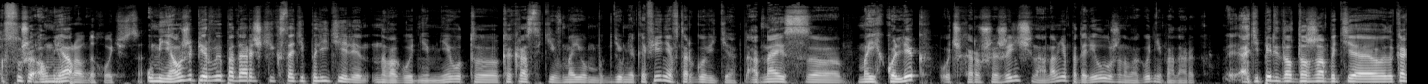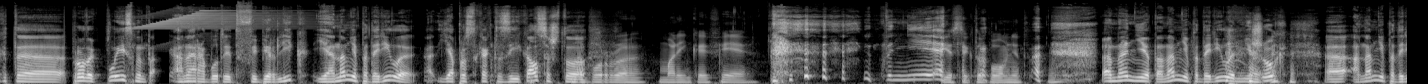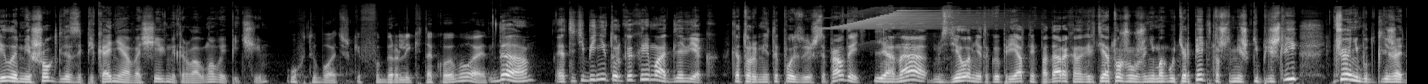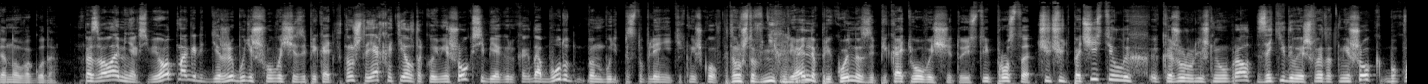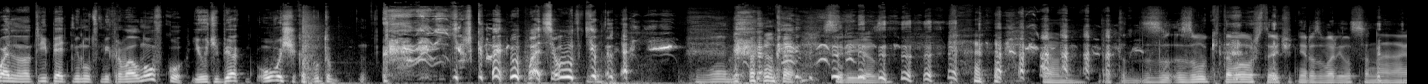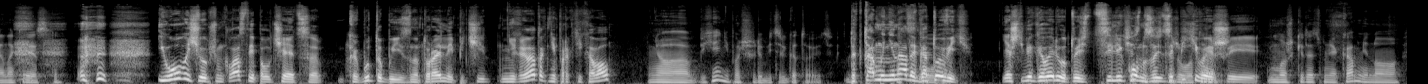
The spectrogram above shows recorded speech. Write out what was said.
Слушай, а у меня... правда хочется. У меня уже первые подарочки, кстати, полетели новогодние. Мне вот э, как раз-таки в моем, где у меня кофейня в торговике, одна из э, моих коллег, очень хорошая женщина, она мне подарила уже новогодний подарок. А теперь должна быть, как это, product placement, она работает в Фаберлик, и она мне подарила, я просто как-то заикался, что... Набор э, «Маленькая фея». Да нет. Если кто помнит. Она нет, она мне подарила мешок, э, она мне подарила мешок для запекания овощей в микроволновой печи. Ух ты, батюшки, в Фаберлике такое бывает? Да. Это тебе не только крема для век, которыми ты пользуешься, правда? И она сделала мне такой приятный подарок. Она говорит, я тоже уже не могу терпеть, потому что мешки пришли. Что они будут лежать до Нового года? Позвала меня к себе. Вот, она говорит, держи, будешь овощи запекать. Потому что я хотел такой мешок себе. Я говорю, когда будут, будет поступление этих мешков. Потому что в них mm-hmm. реально прикольно запекать овощи. То есть ты просто чуть-чуть почистил их, кожуру лишнюю убрал, закидываешь в этот мешок буквально на 3-5 минут в микроволновку, и у тебя овощи как будто... Я ж говорю, Вася Уткин, Серьезно. Это звуки того, что я чуть не развалился на, на кресле. И овощи, в общем, классные получаются, как будто бы из натуральной печи. Никогда так не практиковал? А, я небольшой любитель готовить. Так там и не надо готовить. Я же тебе говорю, то есть целиком запихиваешь и... Можешь кидать мне камни, но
